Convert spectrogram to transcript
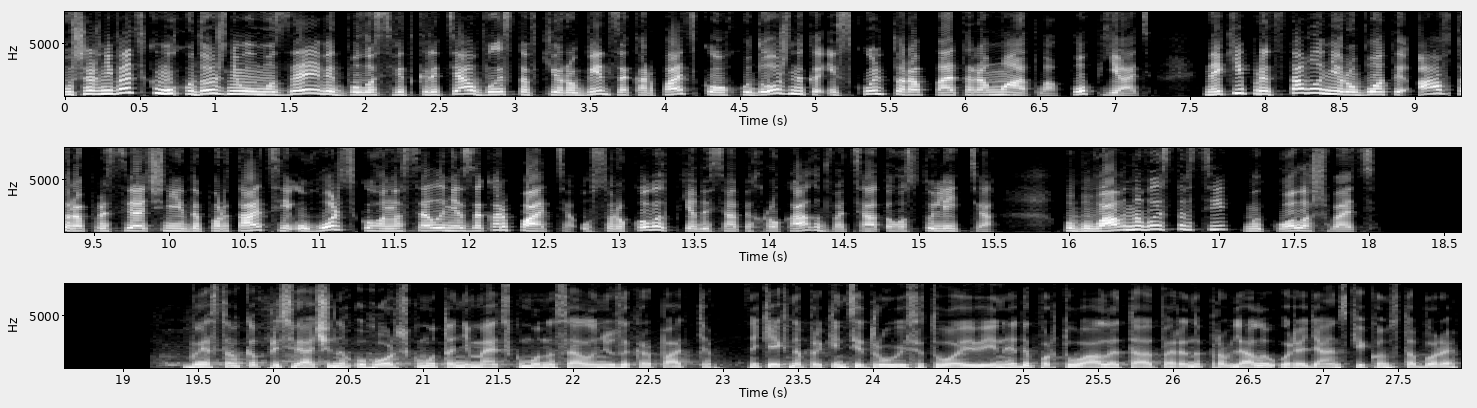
У Чернівецькому художньому музеї відбулось відкриття виставки робіт закарпатського художника і скульптора Петера Матла по 5, на якій представлені роботи автора, присвячені депортації угорського населення Закарпаття у 40-50-х роках ХХ століття. Побував на виставці Микола Швець. Виставка присвячена угорському та німецькому населенню Закарпаття, яких наприкінці Другої світової війни депортували та перенаправляли у радянські концтабори.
